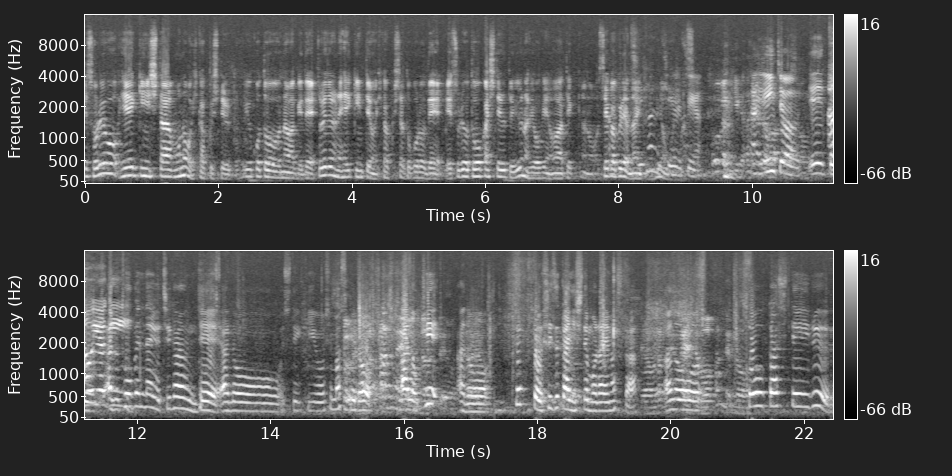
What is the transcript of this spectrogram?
で、それを平均したものを比較しているということなわけで、それぞれの平均点を比較したところで、えーそれを投下しているというような表現はてあの正確ではないというふうに思います。違う違うあ委員長、えー、と青柳。あの答弁内容違うんで、あの指摘をしますけど、あのけあのちょっと静かにしてもらえますか？あの投下している、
